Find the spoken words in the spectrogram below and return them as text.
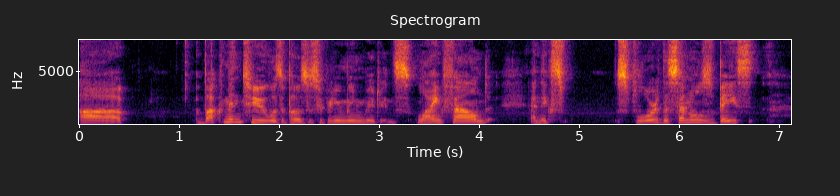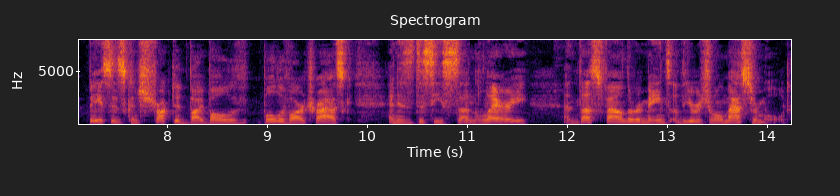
Uh, Buckman, too, was opposed to superhuman mutants. Lang found and ex- explored the Sentinels' base, bases constructed by Boliv- Bolivar Trask and his deceased son, Larry, and thus found the remains of the original Master Mold.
